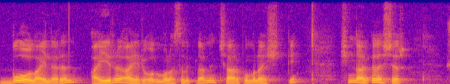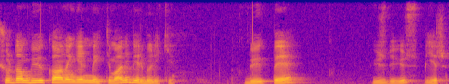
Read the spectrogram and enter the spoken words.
bu olayların ayrı ayrı olma olasılıklarının çarpımına eşitti. Şimdi arkadaşlar şuradan büyük A'nın gelme ihtimali 1 bölü 2. Büyük B %100 1.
